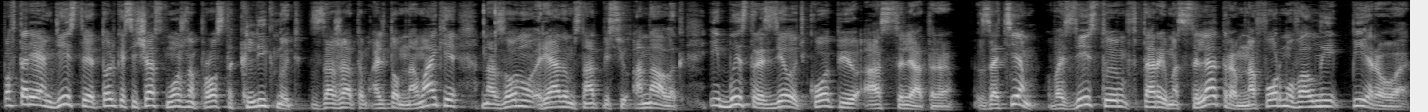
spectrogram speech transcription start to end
Повторяем действие, только сейчас можно просто кликнуть с зажатым альтом на маке на зону рядом с надписью «Аналог» и быстро сделать копию осциллятора. Затем воздействуем вторым осциллятором на форму волны первого.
